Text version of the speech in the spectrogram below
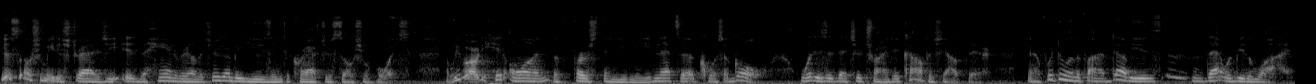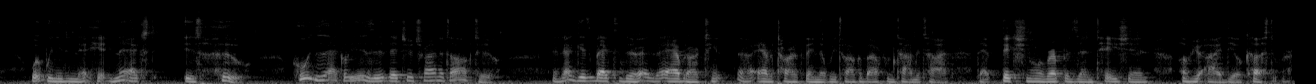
Your social media strategy is the handrail that you're going to be using to craft your social voice. And we've already hit on the first thing you need, and that's, of course, a goal. What is it that you're trying to accomplish out there? Now, if we're doing the five W's, that would be the why. What we need to hit next is who. Who exactly is it that you're trying to talk to? And that gets back to the, the avatar, uh, avatar thing that we talk about from time to time, that fictional representation of your ideal customer.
